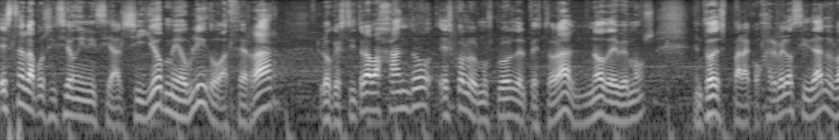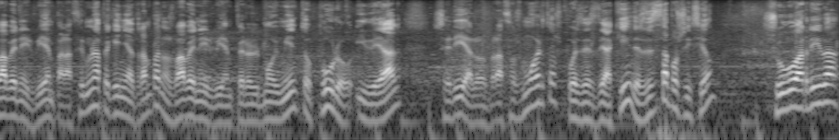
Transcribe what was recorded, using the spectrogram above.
esta es la posición inicial. Si yo me obligo a cerrar, lo que estoy trabajando es con los músculos del pectoral, no debemos. Entonces, para coger velocidad nos va a venir bien, para hacer una pequeña trampa nos va a venir bien, pero el movimiento puro, ideal, sería los brazos muertos, pues desde aquí, desde esta posición, subo arriba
